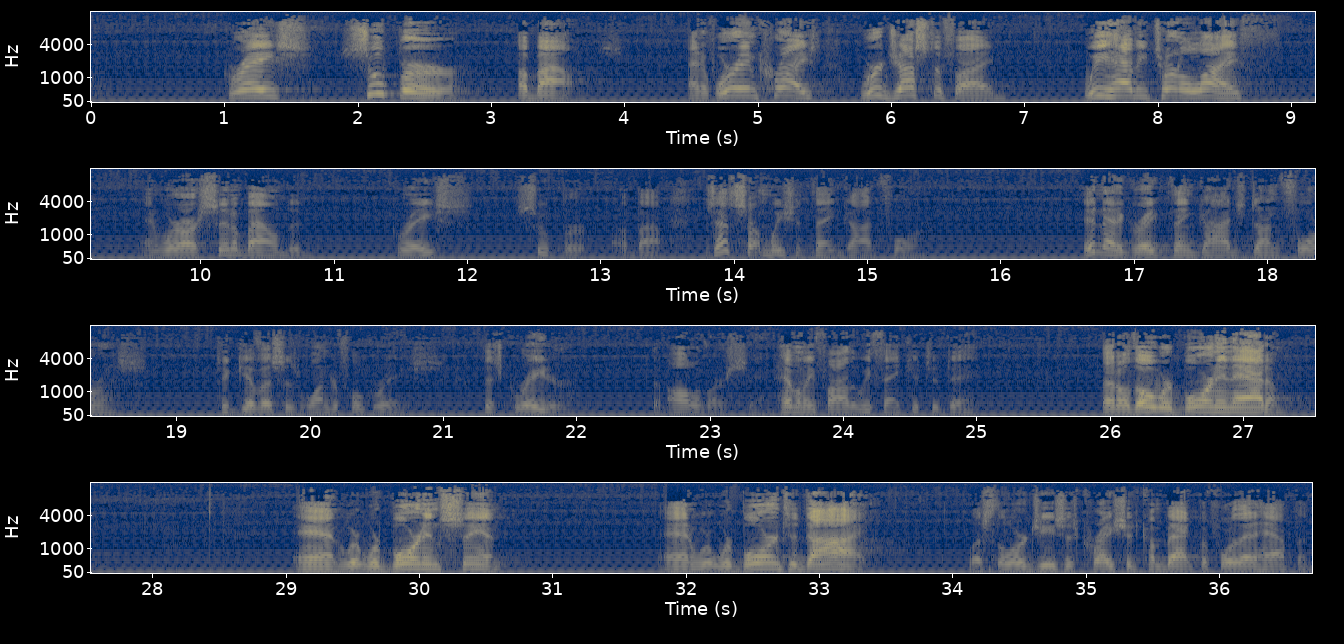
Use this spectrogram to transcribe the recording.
grace super abounds. And if we're in Christ, we're justified, we have eternal life, and where our sin abounded, grace super abounds. Is that something we should thank God for? Isn't that a great thing God's done for us? To give us His wonderful grace that's greater than all of our sin. Heavenly Father, we thank you today that although we're born in Adam and we're, we're born in sin and we're, we're born to die, lest the Lord Jesus Christ should come back before that happens.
